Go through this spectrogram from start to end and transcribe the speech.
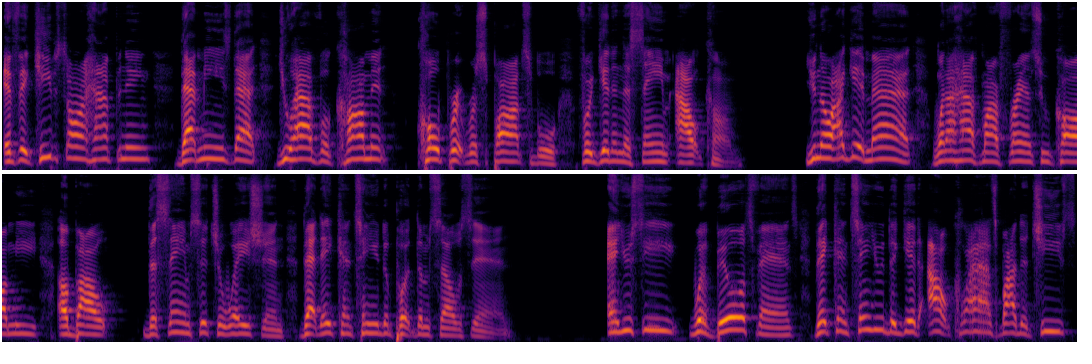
If it keeps on happening, that means that you have a common culprit responsible for getting the same outcome. You know, I get mad when I have my friends who call me about the same situation that they continue to put themselves in. And you see, with Bills fans, they continue to get outclassed by the Chiefs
